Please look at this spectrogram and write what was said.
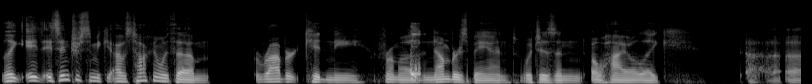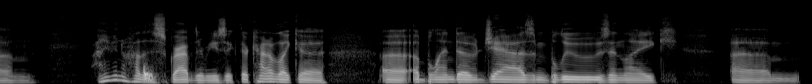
like it, it's interesting. Because I was talking with um Robert Kidney from uh, the Numbers Band, which is in Ohio. Like, uh, uh, um, I don't even know how to describe their music. They're kind of like a uh, a blend of jazz and blues and like um,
